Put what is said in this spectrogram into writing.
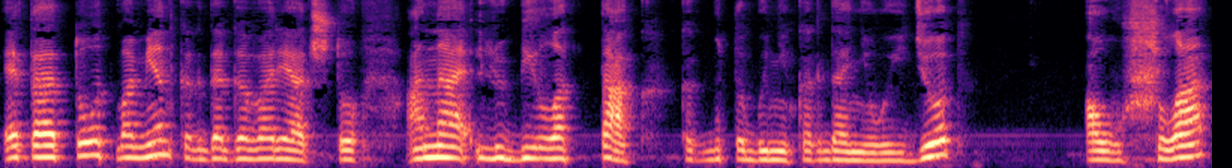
Это тот момент, когда говорят, что она любила так, как будто бы никогда не уйдет, а ушла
